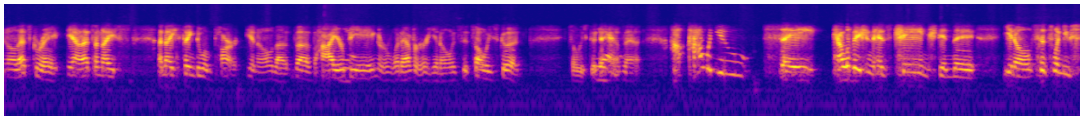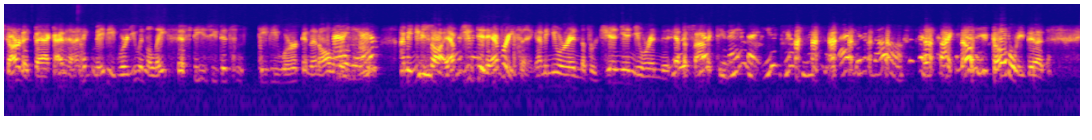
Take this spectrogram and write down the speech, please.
Oh, that's great. Yeah, that's a nice a nice thing to impart, you know, the the higher Yeah. being or whatever, you know, it's it's always good. It's always good to have that. How how would you say television has changed in the you know, since when you started back, I, I think maybe were you in the late fifties? You did some TV work, and then all the Uh, way yeah. through. I mean, you saw ev- you did everything. I mean, you were in the Virginian, you were in the episodic you TV. name it. You just name it. I did it all. I know you totally did.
